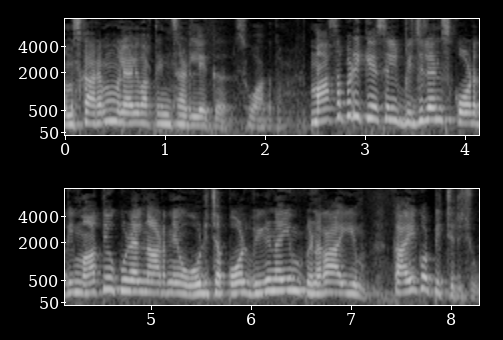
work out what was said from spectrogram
നമസ്കാരം. മലയാളി വാർത്ത ഇൻസൈഡിലേക്ക് സ്വാഗതം. മാസപ്പടി കേസിൽ വിജിലൻസ് കോടതി മാത്യു കുഴൽനാടനെ ഓടിച്ചപ്പോൾ വീണയും പിണറായിയും കൈകൊട്ടിച്ചിരിച്ചു.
